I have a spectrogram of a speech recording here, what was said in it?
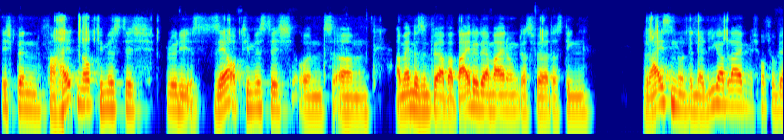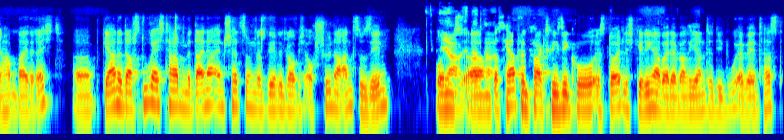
Ich bin verhalten optimistisch, Blödi ist sehr optimistisch und ähm, am Ende sind wir aber beide der Meinung, dass wir das Ding reißen und in der Liga bleiben. Ich hoffe, wir haben beide recht. Äh, gerne darfst du recht haben mit deiner Einschätzung. Das wäre, glaube ich, auch schöner anzusehen. Und ja, äh, das Herzinfarktrisiko ist deutlich geringer bei der Variante, die du erwähnt hast.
